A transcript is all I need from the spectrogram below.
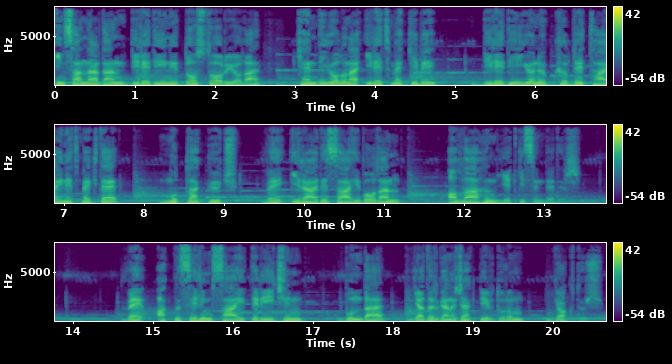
İnsanlardan dilediğini dosdoğru yola, kendi yoluna iletmek gibi, dilediği yönü kıble tayin etmek de mutlak güç ve irade sahibi olan Allah'ın yetkisindedir. Ve aklı selim sahipleri için bunda yadırganacak bir durum yoktur.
